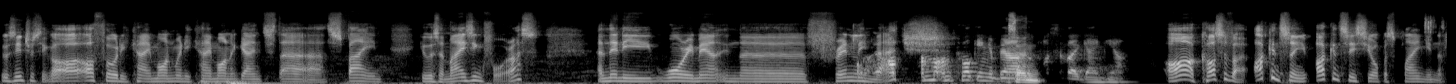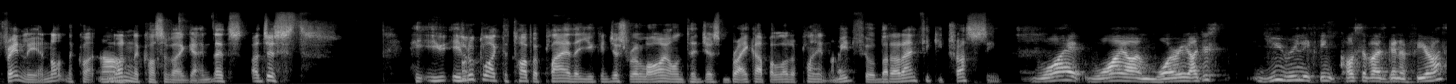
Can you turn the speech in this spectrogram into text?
It was interesting. I- I, I thought he came on when he came on against uh, Spain. He was amazing for us, and then he wore him out in the friendly I- match. I'm, I'm talking about So- the Kosovo game here. Oh, Kosovo! I can see I can see Siopis playing in the friendly and not in the Co- Ah. not in the Kosovo game. That's I just he, he he looked like the type of player that you can just rely on to just break up a lot of play in the midfield. But I don't think he trusts him. Why why I'm worried? I just you really think Kosovo is going to fear us?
